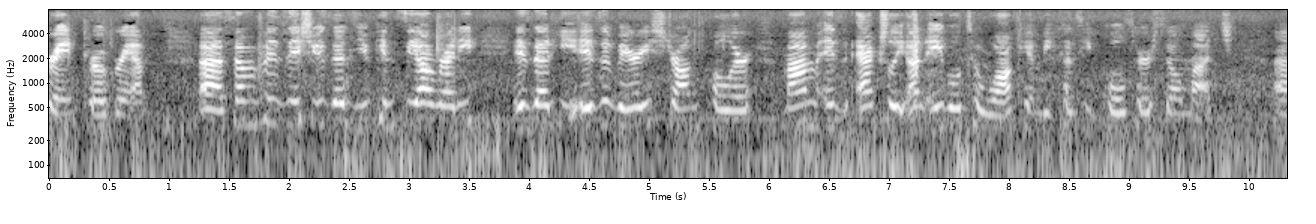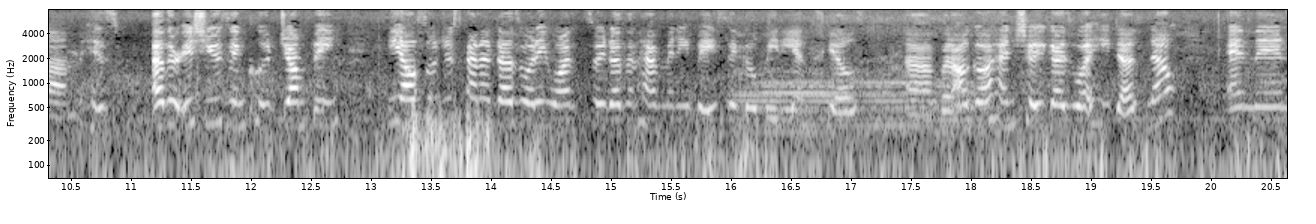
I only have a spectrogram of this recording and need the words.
train program. Uh, some of his issues, as you can see already, is that he is a very strong puller. Mom is actually unable to walk him because he pulls her so much. Um, his other issues include jumping. He also just kind of does what he wants, so he doesn't have many basic obedience skills. Uh, but I'll go ahead and show you guys what he does know, and then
